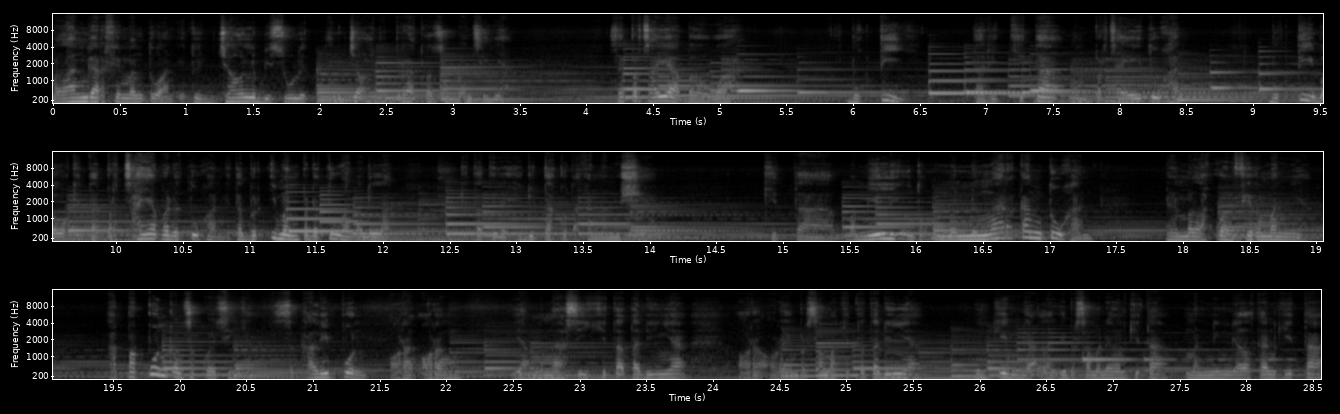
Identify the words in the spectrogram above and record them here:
melanggar firman Tuhan itu jauh lebih sulit dan jauh lebih berat konsekuensinya. Saya percaya bahwa bukti dari kita mempercayai Tuhan, bukti bahwa kita percaya pada Tuhan, kita beriman pada Tuhan adalah kita tidak hidup takut akan manusia kita memilih untuk mendengarkan Tuhan dan melakukan firman-Nya, apa pun konsekuensinya sekalipun orang-orang yang mengasihi kita tadinya orang-orang yang bersama kita tadinya mungkin nggak lagi bersama dengan kita meninggalkan kita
